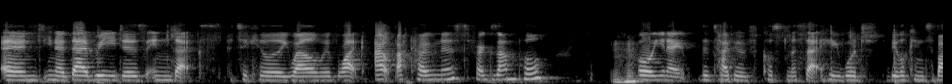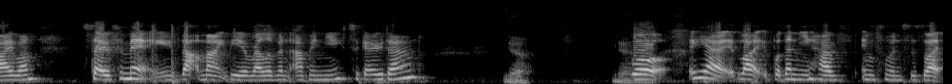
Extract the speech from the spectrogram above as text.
And you know, their readers index particularly well with like outback owners, for example hmm or you know the type of customer set who would be looking to buy one. So for me, that might be a relevant avenue to go down. Yeah. Yeah. But yeah, it like but then you have influencers like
